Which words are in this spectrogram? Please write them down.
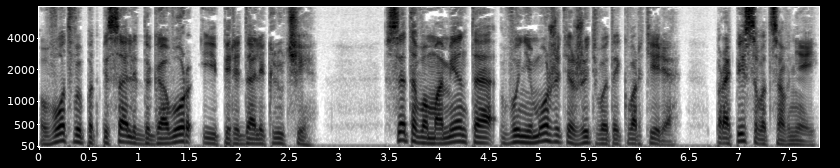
Вот вы подписали договор и передали ключи. С этого момента вы не можете жить в этой квартире, прописываться в ней,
